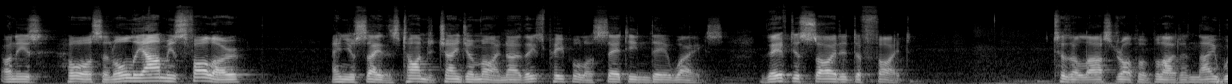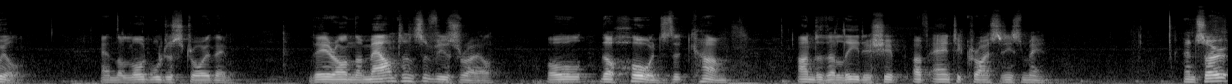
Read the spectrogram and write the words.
on his horse, and all the armies follow. And you say, There's time to change your mind. No, these people are set in their ways. They've decided to fight to the last drop of blood, and they will. And the Lord will destroy them. There on the mountains of Israel, all the hordes that come under the leadership of Antichrist and his men. And so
